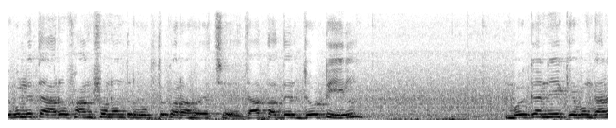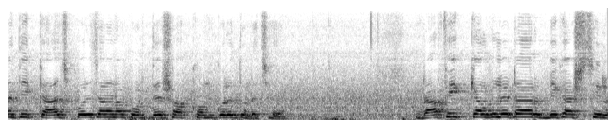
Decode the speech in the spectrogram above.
এগুলিতে আরও ফাংশন অন্তর্ভুক্ত করা হয়েছে, যা তাদের জটিল বৈজ্ঞানিক এবং গাণিতিক কাজ পরিচালনা করতে সক্ষম করে তুলেছে। গ্রাফিক ক্যালকুলেটর বিকাশ ছিল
